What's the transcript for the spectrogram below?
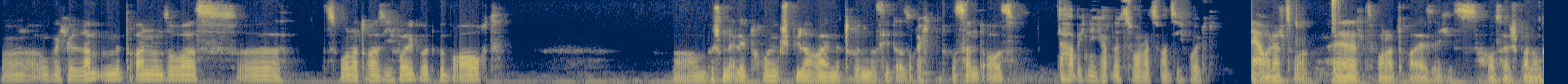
Ja, da irgendwelche Lampen mit dran und sowas. Äh, 230 Volt wird gebraucht. Ja, ein bisschen Elektronikspielerei mit drin. Das sieht also recht interessant aus. Habe ich nicht, ich habe nur 220 Volt. Ja, oder 200, äh, 230 ist Haushaltsspannung.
